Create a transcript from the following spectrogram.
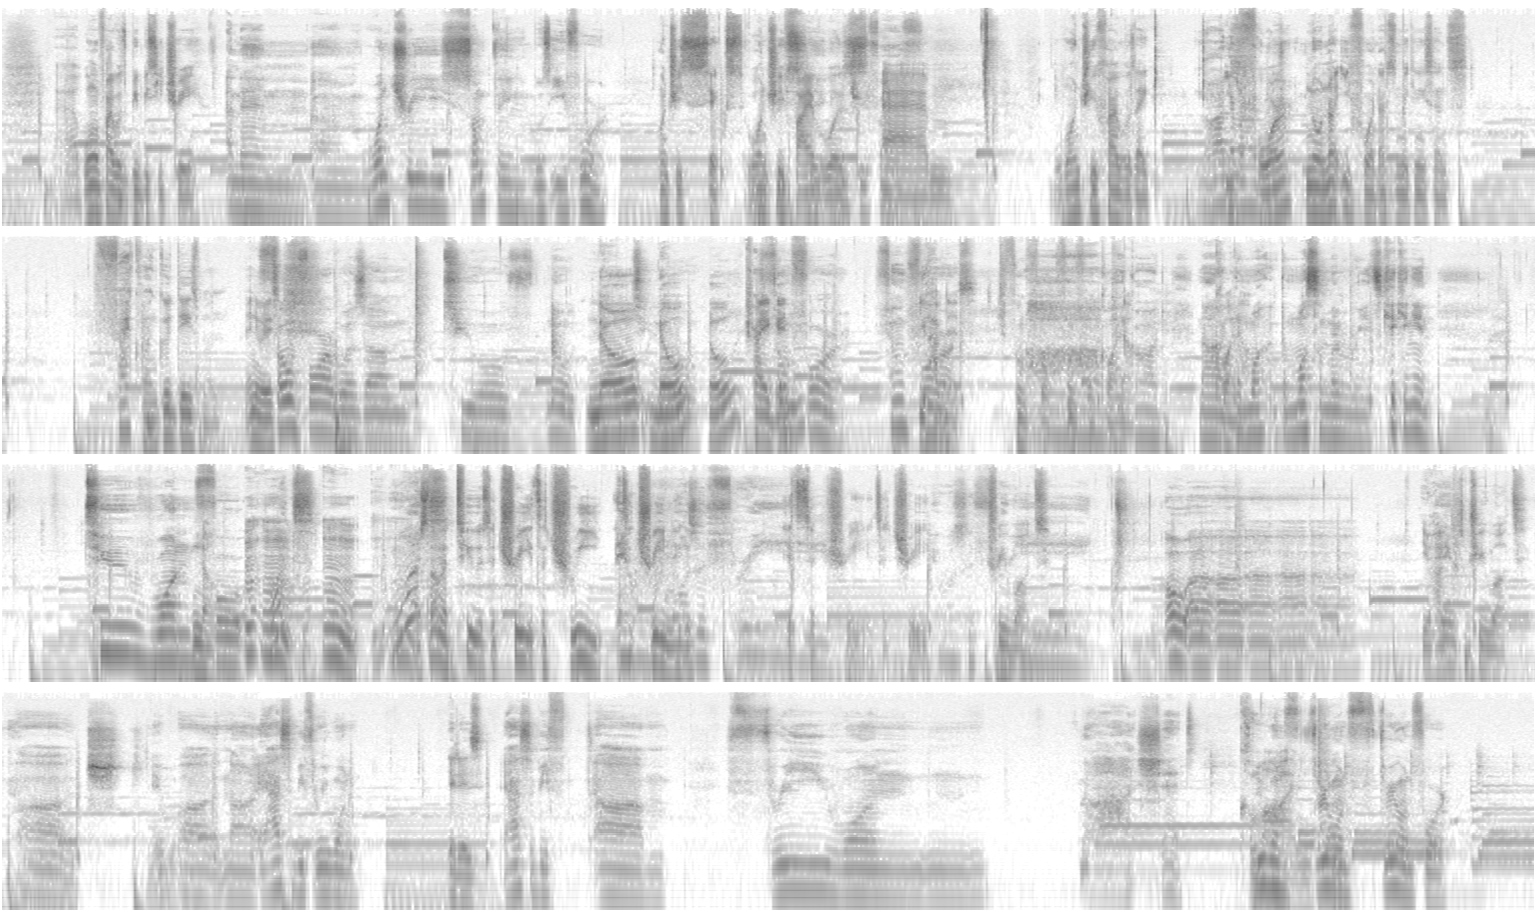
uh, one hundred five was BBC Three. And then um, one tree something was E four. One three six. One three five One was three five. um. One three five was like No, I E never had four. No, not E four. That doesn't make any sense. Fuck man, good days man. Anyways, Phone four was um two oh no no, two- no, no. Try again. Film four. Film four. You have this. Film four. Film four. Oh Come my now. god. Nah, on the, now. mu- the muscle memory, it's kicking in. Two, one, No. four. What? What? It's not a two. It's a tree. It's a tree. It's a tree, nigga. It was a three. It's a tree. It's a tree. It was a three. Tree what? Oh, uh, uh, uh, You have It- tree what? uh, uh, uh, it, uh, nah, it has to be three one. It is. It has to be, th- um, three one. Ah, shit. Come Three on. one, three one, three one four.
